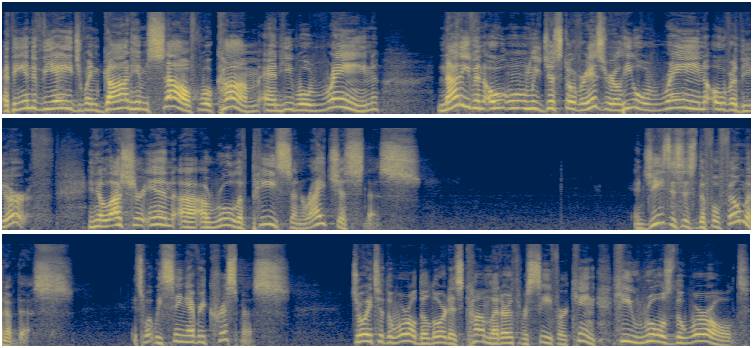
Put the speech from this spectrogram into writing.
at the end of the age when God Himself will come and He will reign, not even only just over Israel, He will reign over the earth. And He'll usher in a, a rule of peace and righteousness. And Jesus is the fulfillment of this. It's what we sing every Christmas. Joy to the world, the Lord has come, let earth receive her King. He rules the world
